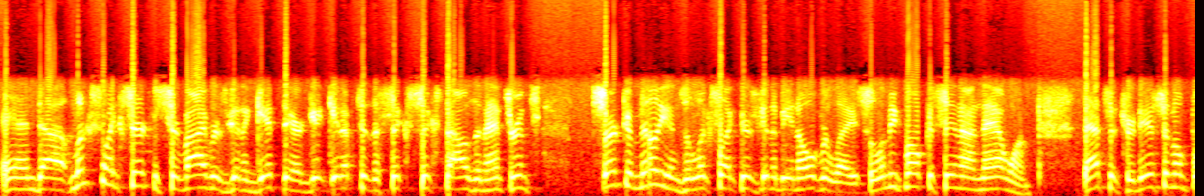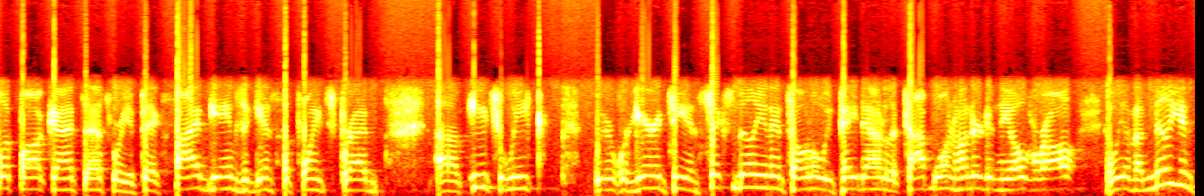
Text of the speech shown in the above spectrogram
and uh, looks like Circa Survivor is going to get there, get get up to the six six thousand entrants. Circa Millions, it looks like there's going to be an overlay. So let me focus in on that one. That's a traditional football contest where you pick five games against the point spread um, each week. we're, we're guaranteeing six million in total. We pay down to the top 100 in the overall, and we have a million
